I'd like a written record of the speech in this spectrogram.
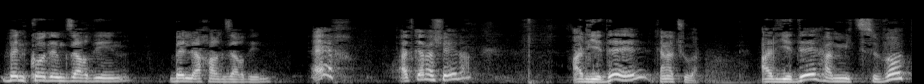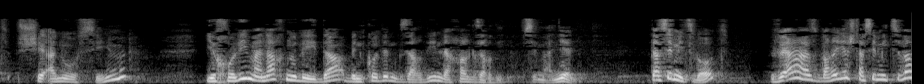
בין קודם גזר דין, בין לאחר גזר דין? איך? עד כאן השאלה. על ידי, כאן התשובה, על ידי המצוות שאנו עושים, יכולים אנחנו לידע בין קודם גזר דין לאחר גזר דין. זה מעניין. תעשה מצוות, ואז ברגע שתעשה מצווה,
